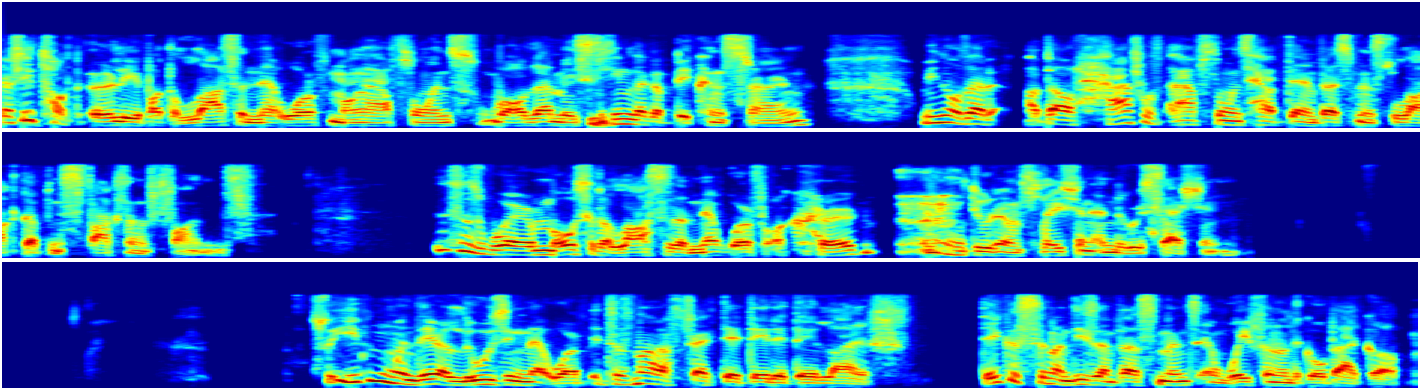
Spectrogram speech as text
Jesse talked earlier about the loss of net worth among affluents. While that may seem like a big concern, we know that about half of affluents have their investments locked up in stocks and funds. This is where most of the losses of net worth occurred due to inflation and the recession. So even when they are losing net worth, it does not affect their day-to-day life. They could sit on these investments and wait for them to go back up.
